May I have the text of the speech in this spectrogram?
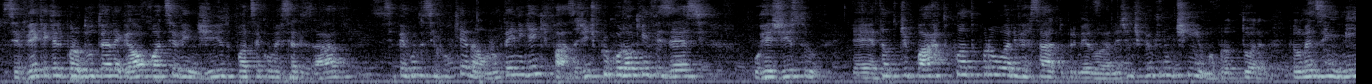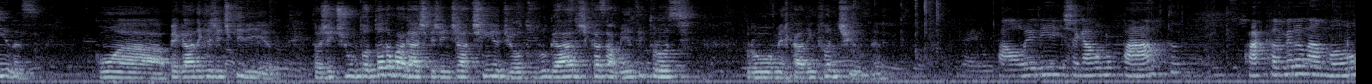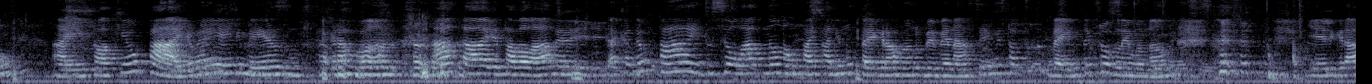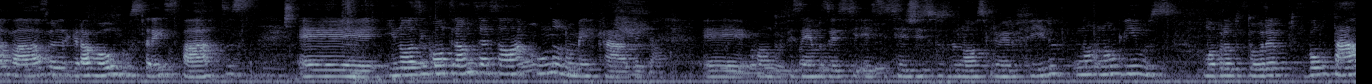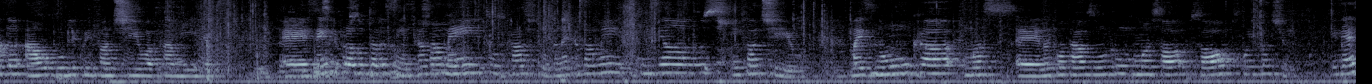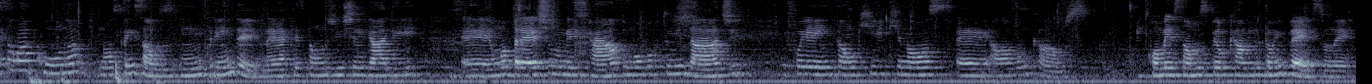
você vê que aquele produto é legal, pode ser vendido, pode ser comercializado. Você pergunta assim, por que não? Não tem ninguém que faça. A gente procurou quem fizesse o registro é, tanto de parto quanto para o aniversário do primeiro ano. E a gente viu que não tinha uma produtora, pelo menos em Minas, com a pegada que a gente queria. Então a gente juntou toda a bagagem que a gente já tinha de outros lugares de casamento e trouxe para o mercado infantil. Né? É, o Paulo ele chegava no parto com a câmera na mão Aí ele fala, quem é o pai? Eu, é ele mesmo, que tá gravando. ah, tá, e eu tava lá, né? E, ah, cadê o pai? Do seu lado? Não, não, o pai tá ali no pé gravando o bebê nascer, mas tá tudo bem, não tem problema não. e ele gravava, gravou os três partos. É, e nós encontramos essa lacuna no mercado. É, quando fizemos esse, esses registros do nosso primeiro filho, não, não vimos uma produtora voltada ao público infantil, à família. É, sempre produtora assim, casamento, faz tudo, né? Casamento, 15 anos, infantil. Mas nunca, uma, é, não encontrávamos nunca uma só, só com infantil. E nessa lacuna, nós pensamos em empreender, né? A questão de enxergar ali é, uma brecha no mercado, uma oportunidade. E foi aí então que, que nós é, alavancamos. E começamos pelo caminho então inverso, né?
